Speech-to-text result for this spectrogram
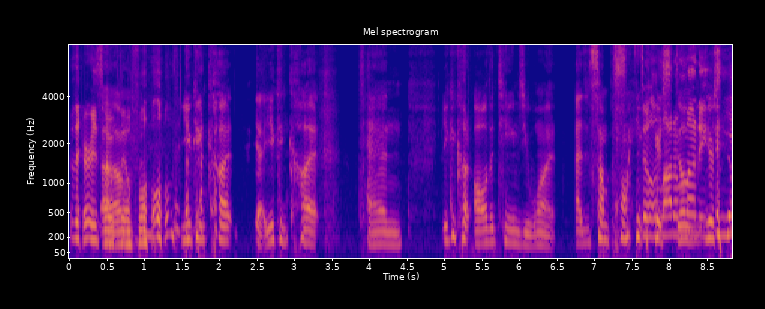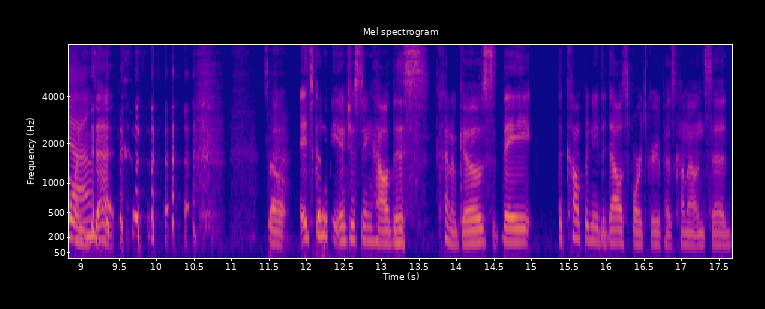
there is hope they'll Um, fold. You can cut. Yeah, you can cut ten. You can cut all the teams you want. At some point, Still a you're lot of money. You're still Yeah. in debt. so it's going to be interesting how this kind of goes. They, the company, the Dallas Sports Group, has come out and said,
